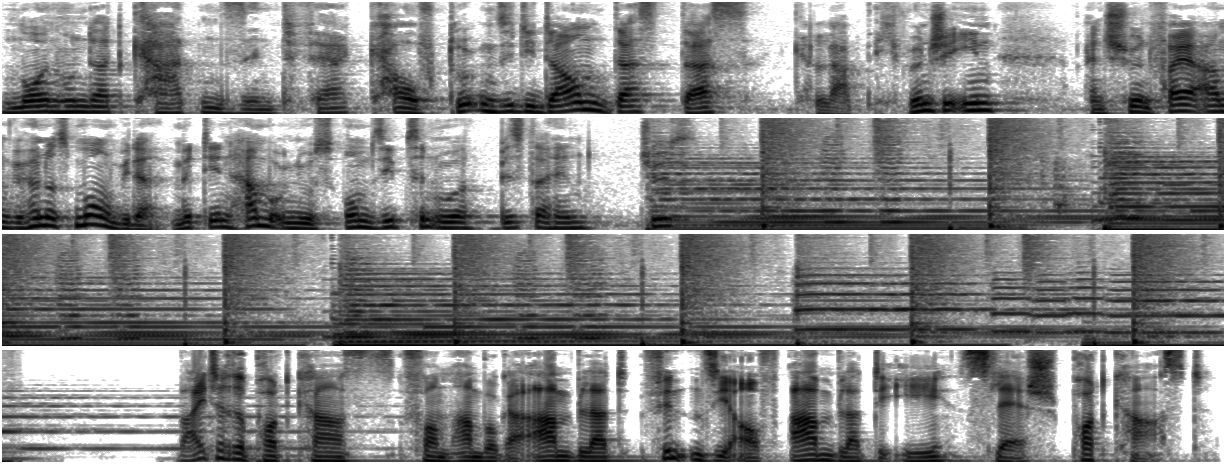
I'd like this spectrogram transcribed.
900 Karten sind verkauft. Drücken Sie die Daumen, dass das klappt. Ich wünsche Ihnen einen schönen Feierabend. Wir hören uns morgen wieder mit den Hamburg News um 17 Uhr. Bis dahin. Tschüss. Weitere Podcasts vom Hamburger Abendblatt finden Sie auf abendblatt.de slash podcast.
